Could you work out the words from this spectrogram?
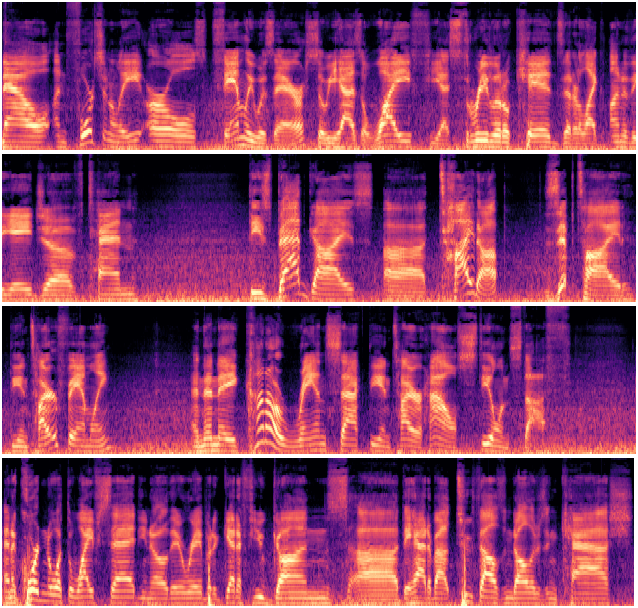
Now, unfortunately, Earl's family was there, so he has a wife, he has three little kids that are like under the age of 10. These bad guys uh, tied up, zip tied the entire family, and then they kind of ransacked the entire house, stealing stuff. And according to what the wife said, you know, they were able to get a few guns. Uh, they had about $2,000 in cash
